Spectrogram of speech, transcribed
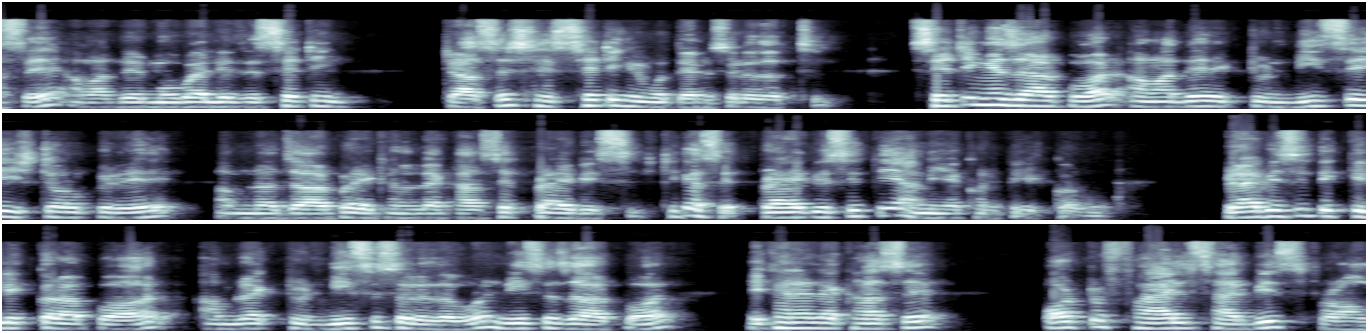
আছে, আমাদের মোবাইলের যে সেটিংটা আছে, সেই সেটিং এর মধ্যে আমি চলে যাচ্ছি। সেটিং এ যাওয়ার পর আমাদের একটু নিচে ইনস্টল করে আমরা যাওয়ার পর এখানে লেখা আছে প্রাইভেসি ঠিক আছে? প্রাইভেসিতে আমি এখন ক্লিক করব। প্রাইভেসিতে ক্লিক করার পর আমরা একটু নিচে চলে যাব। নিচে যাওয়ার পর এখানে লেখা আছে অটো ফাইল সার্ভিস ফ্রম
